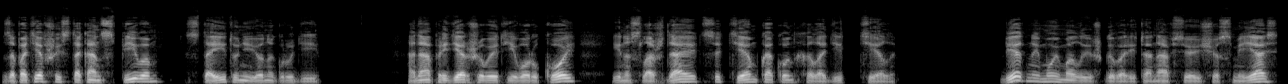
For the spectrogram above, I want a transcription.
Запотевший стакан с пивом стоит у нее на груди. Она придерживает его рукой и наслаждается тем, как он холодит тело. «Бедный мой малыш», — говорит она, все еще смеясь,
